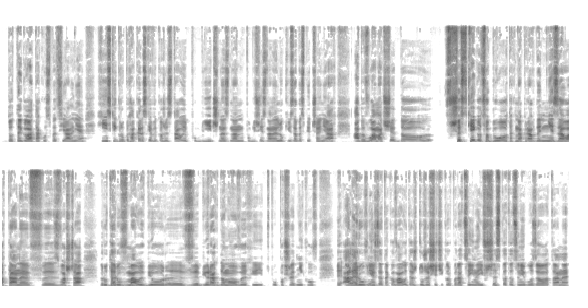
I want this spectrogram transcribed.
do tego ataku specjalnie. Chińskie grupy hakerskie wykorzystały publiczne, znane, publicznie znane luki w zabezpieczeniach, aby włamać się do wszystkiego, co było tak naprawdę niezałatane, w, zwłaszcza routerów w małych biur, w biurach domowych i u pośredników, ale również zaatakowały też duże sieci korporacyjne i wszystko to, co nie było załatane,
